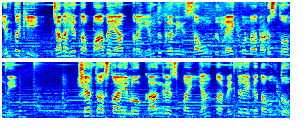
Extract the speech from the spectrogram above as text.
ఇంతకీ జనహిత పాదయాత్ర ఎందుకని సౌండ్ లేకుండా నడుస్తోంది? క్షేత్రస్థాయిలో కాంగ్రెస్పై ఎంత వ్యతిరేకత ఉందో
